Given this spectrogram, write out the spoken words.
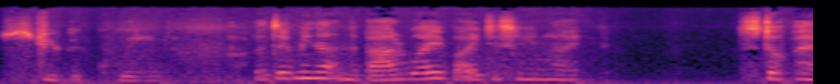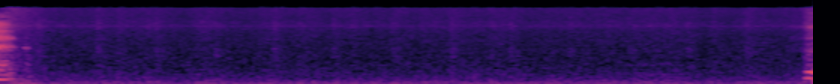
Stupid queen. I that in the bad way, but I just mean like, stop it. Ugh.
